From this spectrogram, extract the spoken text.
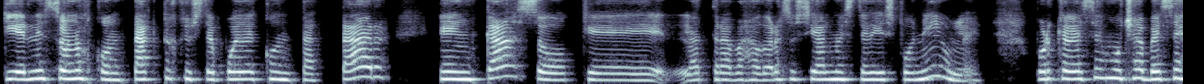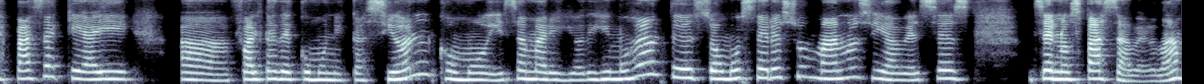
quiénes son los contactos que usted puede contactar en caso que la trabajadora social no esté disponible, porque a veces, muchas veces pasa que hay uh, falta de comunicación, como Isa y yo dijimos antes, somos seres humanos y a veces se nos pasa, ¿verdad?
